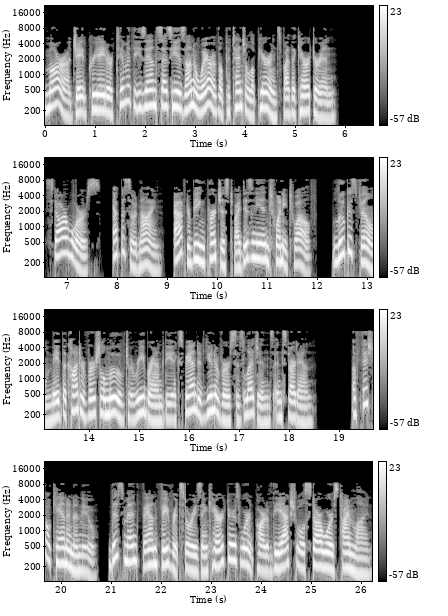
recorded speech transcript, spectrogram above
Mara Jade creator Timothy Zahn says he is unaware of a potential appearance by the character in Star Wars Episode 9. After being purchased by Disney in 2012, Lucasfilm made the controversial move to rebrand the expanded universe as Legends and start an official canon anew. This meant fan favorite stories and characters weren't part of the actual Star Wars timeline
